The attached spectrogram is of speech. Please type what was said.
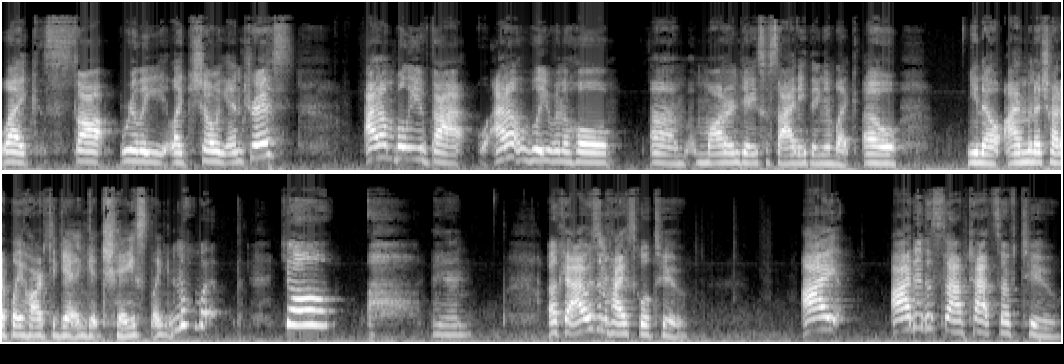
like stop really like showing interest. I don't believe that. I don't believe in the whole um, modern day society thing of like, oh, you know, I'm gonna try to play hard to get and get chased. Like, no, but y'all, oh man. Okay, I was in high school too. I I did the Snapchat stuff too,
